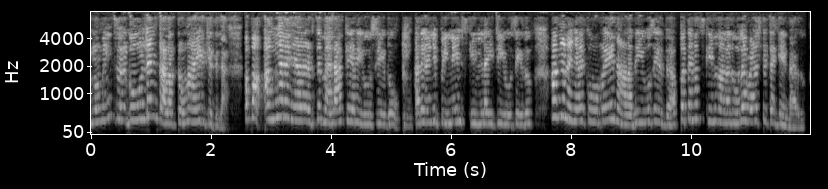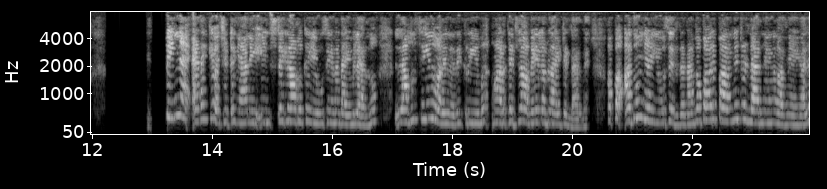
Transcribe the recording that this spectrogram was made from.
ഗ്ലോ മീൻസ് ഒരു ഗോൾഡൻ കളർ ടോൺ ആയിരിക്കത്തില്ല. അപ്പൊ അങ്ങനെ ഞാൻ അടുത്ത് മെലാക്കെയർ യൂസ് ചെയ്തു. അത് കഴിഞ്ഞ് പിന്നെയും സ്കിൻ ലൈറ്റ് യൂസ് ചെയ്തു. അങ്ങനെ ഞാൻ കുറെ നാൾ അത് യൂസ് ചെയ്തിട്ട് അപ്പൊ തന്നെ സ്കിൻ നല്ലതുപോലെ വെളുത്തിട്ടൊക്കെ ഉണ്ടായിരുന്നു. പിന്നെ ഇടയ്ക്ക് വെച്ചിട്ട് ഞാൻ ഇൻസ്റ്റഗ്രാം ഒക്കെ യൂസ് ചെയ്യുന്ന ടൈമിലായിരുന്നു ലംസി എന്ന് പറയുന്ന ഒരു ക്രീം മാർക്കറ്റിൽ അവൈലബിൾ ആയിട്ടുണ്ടായിരുന്നത് അപ്പൊ അതും ഞാൻ യൂസ് ചെയ്തിട്ടുണ്ടായിരുന്നു. അപ്പൊ അവർ പറഞ്ഞിട്ടുണ്ടായിരുന്നെന്ന് പറഞ്ഞു കഴിഞ്ഞാൽ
